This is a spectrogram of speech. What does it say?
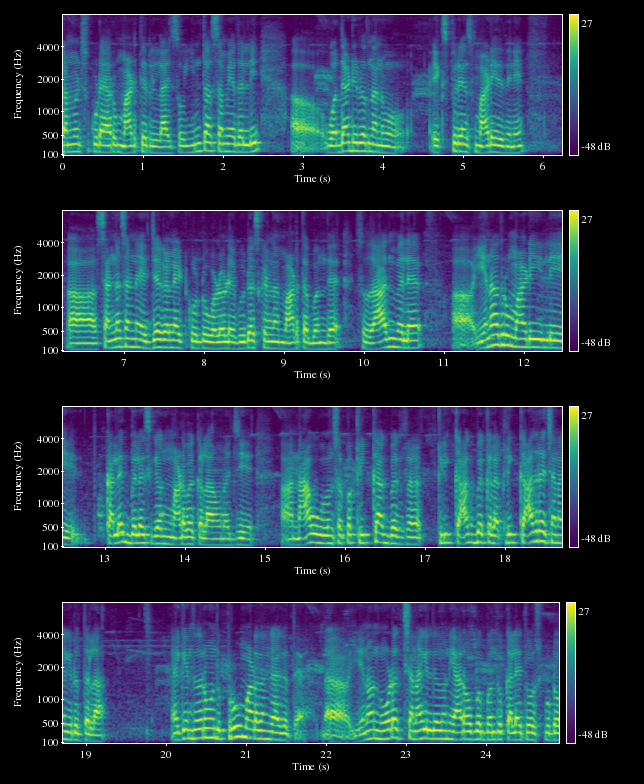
ಕಮೆಂಟ್ಸ್ ಕೂಡ ಯಾರೂ ಮಾಡ್ತಿರಲಿಲ್ಲ. ಸೊ ಇಂಥ ಸಮಯದಲ್ಲಿ ಒದ್ದಾಡಿರೋದು ನಾನು ಎಕ್ಸ್ಪೀರಿಯೆನ್ಸ್ ಮಾಡಿದ್ದೀನಿ. ಸಣ್ಣ ಸಣ್ಣ ಹೆಜ್ಜೆಗಳನ್ನ ಇಟ್ಕೊಂಡು, ಒಳ್ಳೊಳ್ಳೆ ವೀಡಿಯೋಸ್ಗಳನ್ನ ಮಾಡ್ತಾ ಬಂದೆ. ಸೊ ಅದಾದಮೇಲೆ ಏನಾದರೂ ಮಾಡಿ ಇಲ್ಲಿ ಕಲೆಗೆ ಬೆಲೆ ಸಿಗಂಗೆ ಮಾಡಬೇಕಲ್ಲ ಅವನ ಅಜ್ಜಿ. ನಾವು ಒಂದು ಸ್ವಲ್ಪ ಕ್ಲಿಕ್ ಆಗಬೇಕಲ್ಲ ಕ್ಲಿಕ್ ಆಗಬೇಕಲ್ಲ ಕ್ಲಿಕ್ ಆದರೆ ಚೆನ್ನಾಗಿರುತ್ತಲ್ಲ. ಯಾಕೆಂತಂದ್ರೆ ಒಂದು ಪ್ರೂವ್ ಮಾಡ್ದಂಗೆ ಆಗುತ್ತೆ. ಏನೋ ನೋಡೋಕ್ಕೆ ಚೆನ್ನಾಗಿಲ್ಲದವನು ಯಾರೋ ಒಬ್ಬ ಬಂದು ಕಲೆ ತೋರಿಸ್ಬಿಟ್ಟು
